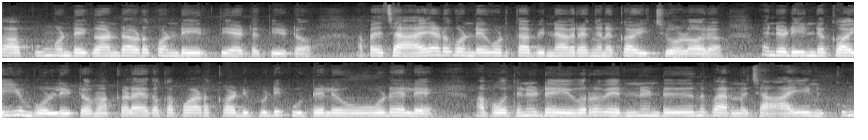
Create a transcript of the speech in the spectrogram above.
കാക്കും കൊണ്ടുപോയിക്കാണ്ട് അവിടെ കൊണ്ടുപോയി ഇരുത്തി ഏട്ടത്തി കേട്ടോ അപ്പോൾ ചായ അവിടെ കൊണ്ടുപോയി കൊടുത്താൽ പിന്നെ അവരങ്ങനെ കഴിച്ചോളോലോ. അതിന്റെ ഇടയിൽ എന്റെ പൊള്ളി പൊള്ളിട്ടോ മക്കളെ. അതൊക്കെ പാടെ കടിപ്പിടി കൂട്ടല്ലേ ഓടല്ലേ അപ്പോൾ അതിന് ഡ്രൈവർ വരുന്നുണ്ട് എന്ന് പറഞ്ഞു. ചായ എനിക്കും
